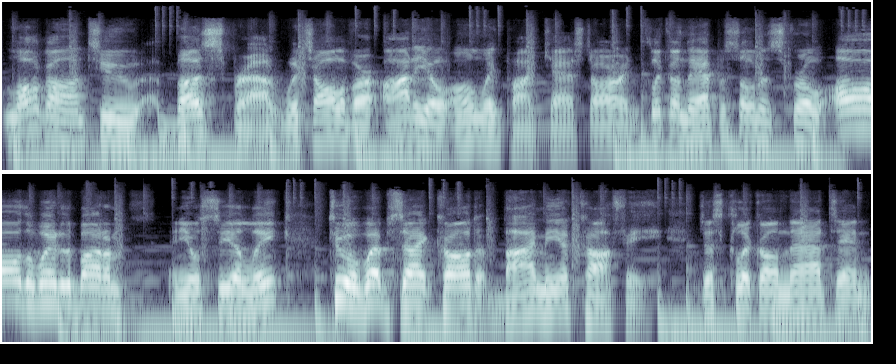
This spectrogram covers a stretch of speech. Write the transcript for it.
log on to Buzzsprout, which all of our audio only podcasts are, and click on the episode and scroll all the way to the bottom, and you'll see a link to a website called Buy Me a Coffee. Just click on that and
